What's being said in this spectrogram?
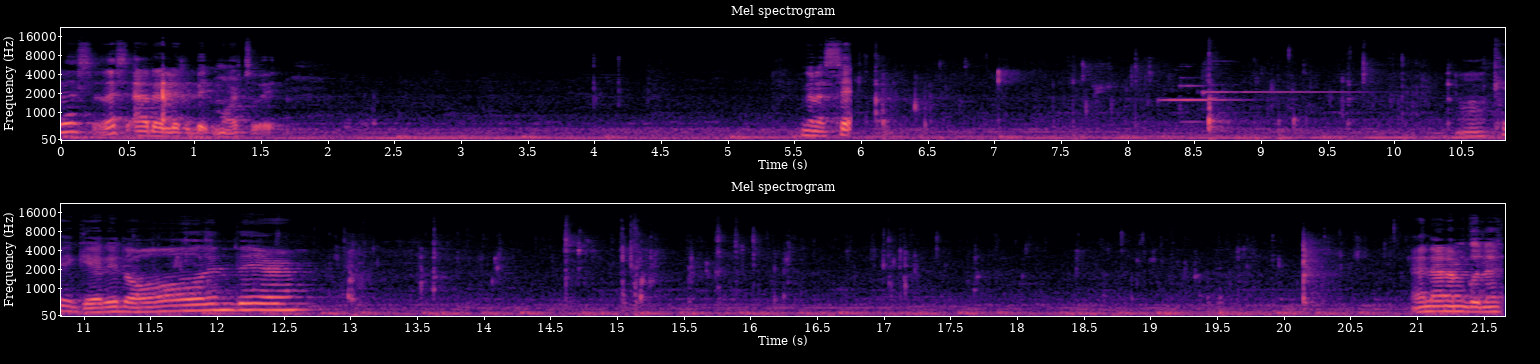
Let's, let's add a little bit more to it. I'm gonna set. Okay, get it all in there. And then I'm gonna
